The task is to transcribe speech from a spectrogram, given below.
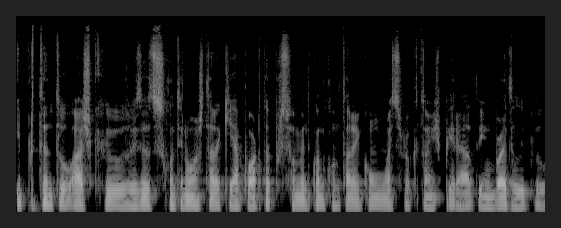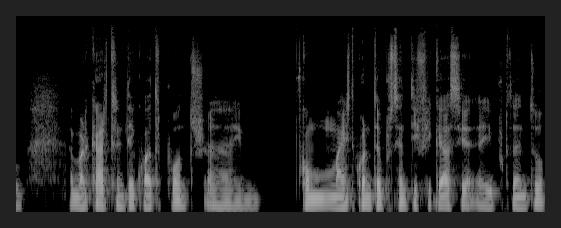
E portanto acho que os Wizards continuam a estar aqui à porta principalmente quando contarem com um Westbrook tão inspirado e um Bradley Bill a marcar 34 pontos com mais de 40% de eficácia e portanto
